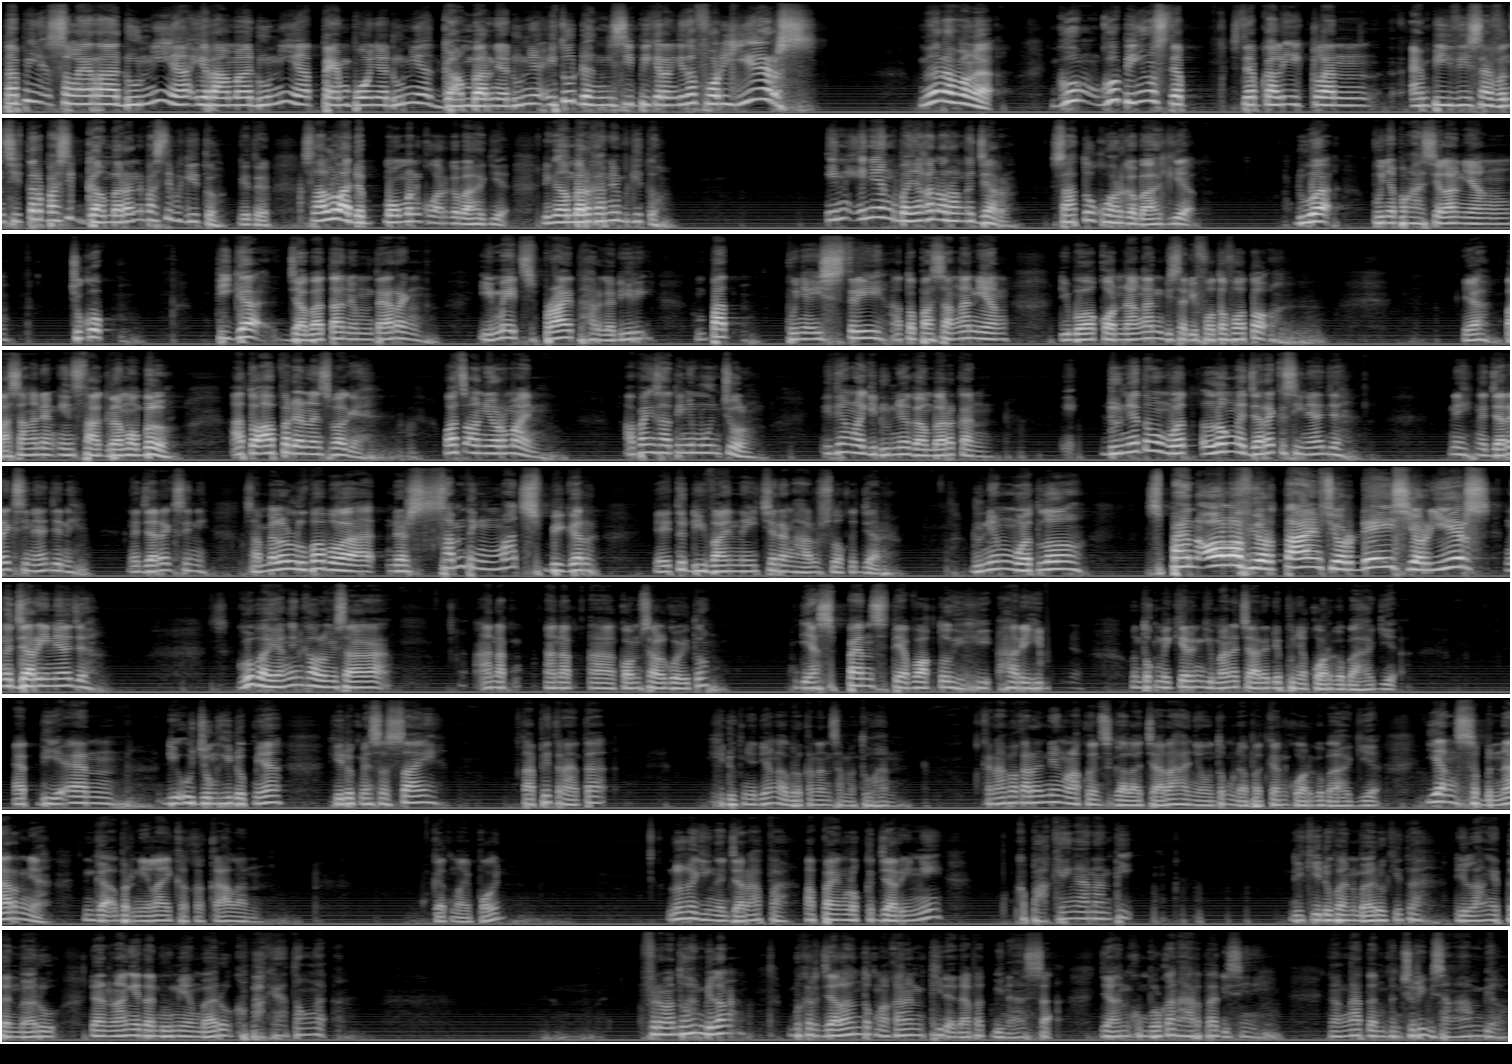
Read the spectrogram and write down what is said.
Tapi selera dunia, irama dunia, temponya dunia, gambarnya dunia itu udah ngisi pikiran kita for years. Bener apa enggak? Gue gue bingung setiap setiap kali iklan MPV seven seater pasti gambarannya pasti begitu gitu. Selalu ada momen keluarga bahagia. Digambarkannya begitu. Ini ini yang kebanyakan orang kejar. Satu keluarga bahagia. Dua punya penghasilan yang cukup. Tiga jabatan yang mentereng. Image, pride, harga diri. Empat punya istri atau pasangan yang dibawa kondangan bisa difoto-foto. Ya, pasangan yang instagramable atau apa dan lain sebagainya. What's on your mind? Apa yang saat ini muncul? Itu yang lagi dunia gambarkan. Dunia tuh membuat lo ngejarnya ke sini aja. Nih, ngejarnya ke sini aja nih. Ngejarnya ke sini. Sampai lo lupa bahwa there's something much bigger yaitu divine nature yang harus lo kejar. Dunia membuat lo spend all of your times, your days, your years ngejar ini aja gue bayangin kalau misalnya anak anak uh, komsel gue itu dia spend setiap waktu hi, hari hidupnya untuk mikirin gimana cara dia punya keluarga bahagia. At the end di ujung hidupnya hidupnya selesai tapi ternyata hidupnya dia nggak berkenan sama Tuhan. Kenapa? Karena dia ngelakuin segala cara hanya untuk mendapatkan keluarga bahagia yang sebenarnya nggak bernilai kekekalan. Get my point? Lo lagi ngejar apa? Apa yang lo kejar ini kepake nggak nanti? di kehidupan baru kita, di langit dan baru dan langit dan bumi yang baru, kepake atau enggak? Firman Tuhan bilang, bekerjalah untuk makanan yang tidak dapat binasa. Jangan kumpulkan harta di sini. Ngengat dan pencuri bisa ngambil.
